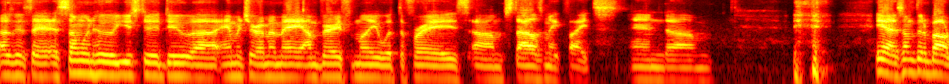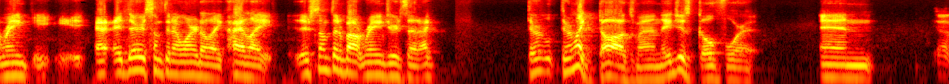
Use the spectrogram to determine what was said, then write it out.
I was gonna say, as someone who used to do uh, amateur MMA, I'm very familiar with the phrase um, "styles make fights," and um, yeah, something about range. Uh, uh, There's something I wanted to like highlight. There's something about Rangers that I, they're they're like dogs, man. They just go for it. And yeah,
